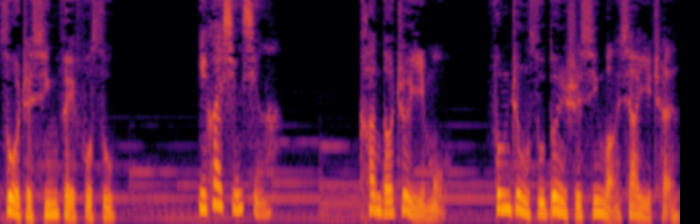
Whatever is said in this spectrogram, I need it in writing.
做着心肺复苏。你快醒醒啊！看到这一幕，风正苏顿时心往下一沉。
